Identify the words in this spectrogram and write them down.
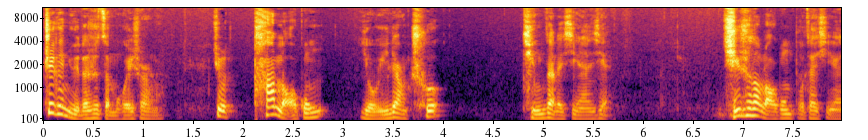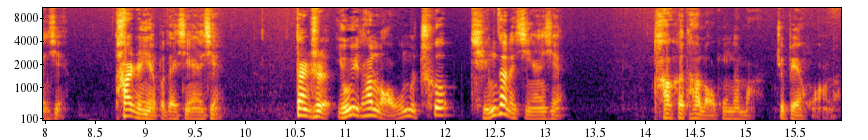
这个女的是怎么回事呢？就她老公有一辆车停在了新安县，其实她老公不在新安县，她人也不在新安县，但是由于她老公的车停在了新安县。她和她老公的码就变黄了。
